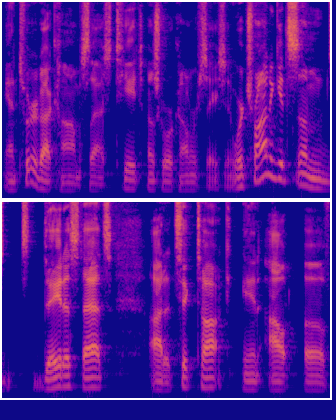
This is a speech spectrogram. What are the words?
and twitter.com slash th underscore conversation. We're trying to get some data stats out of TikTok and out of,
